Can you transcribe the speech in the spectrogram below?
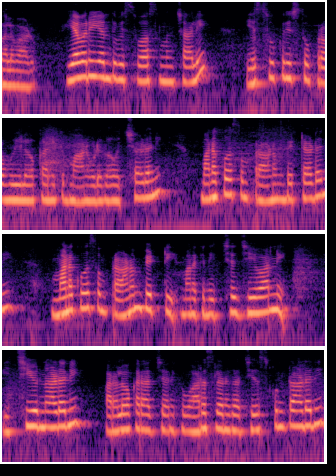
గలవాడు ఎవరి ఎందు విశ్వాసం ఉంచాలి? యేసుక్రీస్తు ప్రభు ఈ లోకానికి మానవుడిగా వచ్చాడని మన కోసం ప్రాణం పెట్టాడని మన కోసం ప్రాణం పెట్టి మనకి నిత్య జీవాన్ని ఇచ్చి ఉన్నాడని పరలోక రాజ్యానికి వారసులనుగా చేసుకుంటాడని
